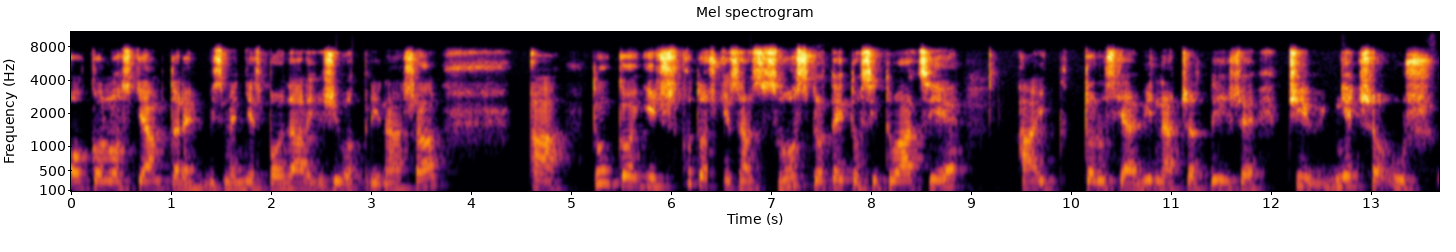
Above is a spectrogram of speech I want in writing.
okolnostiam, ktoré by sme dnes povedali, život prinášal. A tu Godič skutočne sa zhostil tejto situácie, aj ktorú ste aj vy načrtli, že či niečo už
